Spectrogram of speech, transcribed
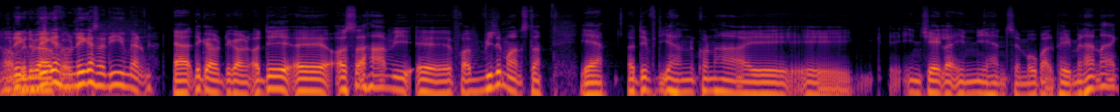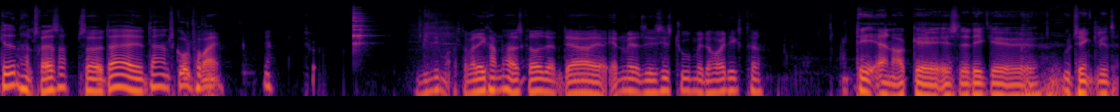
Nå, ligger, det hun, var- ligger, hun ligger sig lige imellem. Ja, det gør hun, det gør hun. Og, det, øh, og så har vi øh, fra Villemonster. Ja, og det er fordi, han kun har øh, øh, initialer inde i hans øh, mobile pay. Men han har givet en 50'er, så der, er- der er en skål på vej. Willy Monster. Var det ikke ham, der havde skrevet den der øh, anmeldelse i sidste uge med det høje x Det er nok øh, slet ikke øh, utænkeligt.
